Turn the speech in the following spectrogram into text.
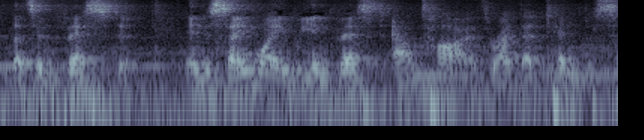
Let's invest it. In the same way we invest our tithe, right? That 10%,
